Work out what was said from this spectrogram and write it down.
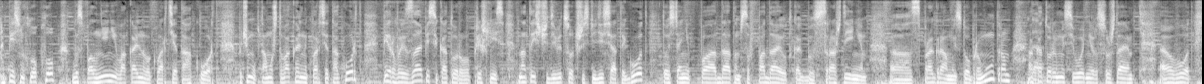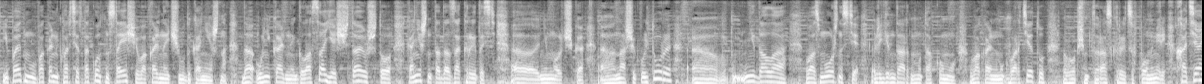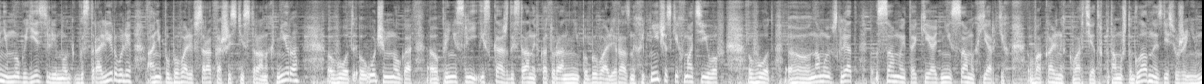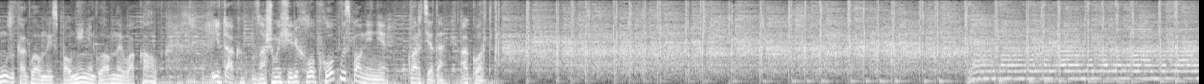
песню «Хлоп-хлоп» в исполнении вокального квартета «Аккорд». Почему? Потому что вокальный квартет «Аккорд», первые записи которого пришлись на 1960 год, то есть они по датам совпадают как бы с рождением, э, с программой «С добрым утром», да. о которой мы сегодня рассуждаем. Э, вот. И поэтому вокальный квартет «Аккорд» настоящее вокальное чудо, конечно. Да, уникальные голоса. Я считаю, что, конечно, тогда закрытость э, немножечко э, нашей культуры э, не дала возможности легендарному такому вокальному квартету, в общем-то, раскрыться в полной мере. Хотя они много ездили и много гастролировали, они побывали в 46 странах мира, вот, очень много э, принесли из каждой страны, в которой они побывали, разных этнических мотивов, вот. Э, на мой взгляд, самые такие одни из самых ярких вокальных квартетов, потому что главное здесь уже не музыка, а главное исполнение, главное вокал. Итак, в нашем эфире хлоп-хлоп в исполнении квартета «Аккорд».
